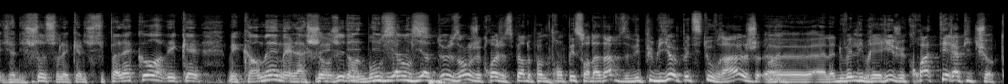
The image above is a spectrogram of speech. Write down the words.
il y a des choses sur lesquelles je suis pas d'accord avec elle, mais quand même, elle a changé dans le bon sens. Il y a deux ans, je crois, j'espère ne pas me tromper sur la date, vous avez publié un petit ouvrage euh, à la nouvelle librairie, je crois, Thérapie de choc.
